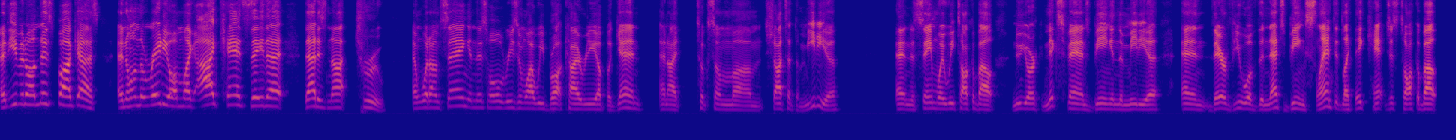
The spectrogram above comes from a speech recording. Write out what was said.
And even on this podcast and on the radio, I'm like, I can't say that. That is not true. And what I'm saying, and this whole reason why we brought Kyrie up again, and I took some um, shots at the media, and the same way we talk about New York Knicks fans being in the media and their view of the Nets being slanted, like they can't just talk about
